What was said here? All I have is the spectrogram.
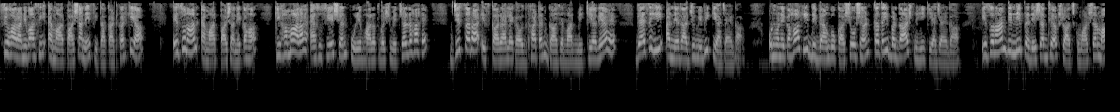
सिहारा निवासी एम आर पाशा ने फीता काटकर किया। इस दौरान एम आर पाशा ने कहा कि हमारा एसोसिएशन पूरे भारतवर्ष में चल रहा है। जिस तरह इस कार्यालय का उद्घाटन गाजियाबाद में किया गया है, वैसे ही अन्य राज्यों में भी किया जाएगा। उन्होंने कहा कि दिव्यांगों का शोषण कतई बर्दाश्त नहीं किया जाएगा। इस दौरान दिल्ली प्रदेश अध्यक्ष राजकुमार शर्मा,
